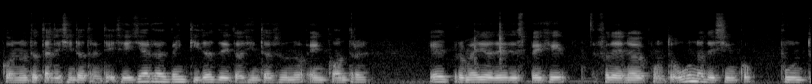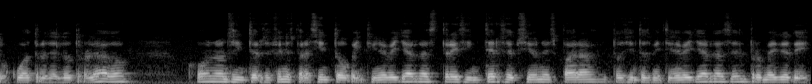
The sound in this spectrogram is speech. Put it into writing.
con un total de 136 yardas, 22 de 201 en contra. El promedio de despeje fue de 9.1, de 5.4 del otro lado, con 11 intercepciones para 129 yardas, 3 intercepciones para 229 yardas. El promedio de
